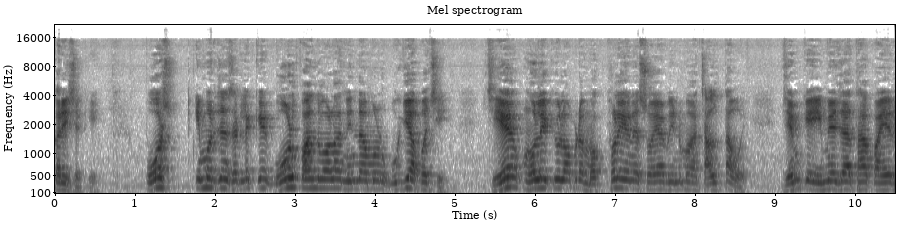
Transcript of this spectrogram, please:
કરી શકીએ. પોસ્ટ ઇમરજન્સ એટલે કે ગોળ પાંદવાળા નિંદામણ ઉગ્યા પછી, જે મોલેક્યુલ આપણે મગફળી અને સોયાબીનમાં ચાલતા હોય જેમ કે ઇમેજાથા પાયર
